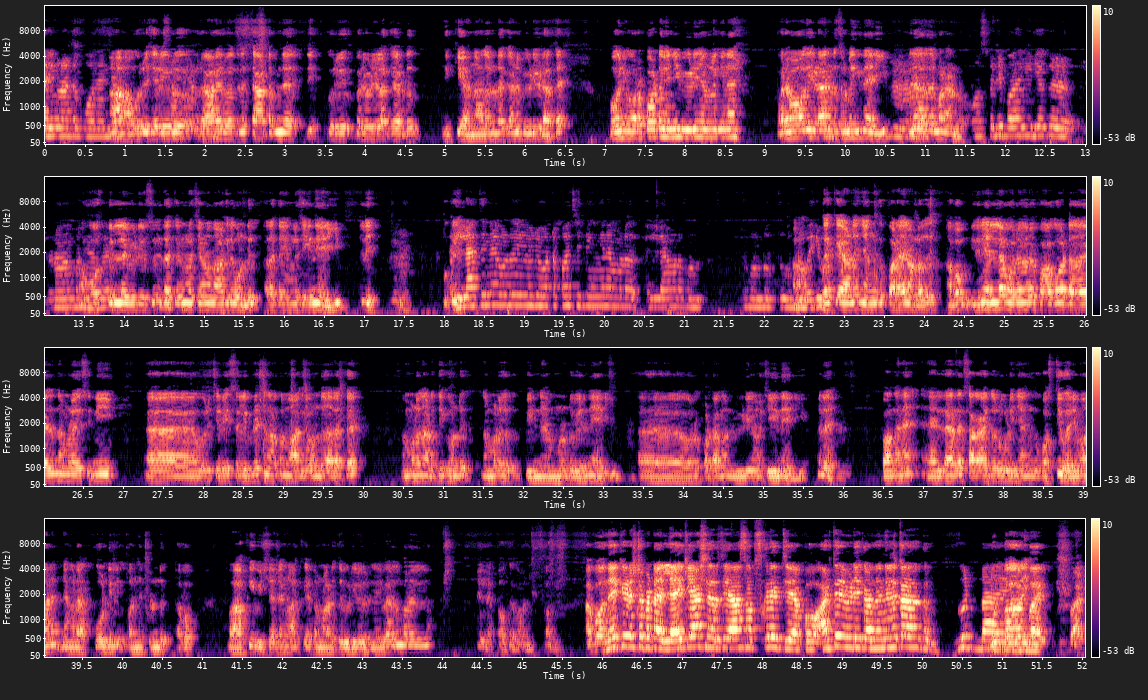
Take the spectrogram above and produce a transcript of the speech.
ആ, ഒരു ചെറിയൊരു ഒരു ആയുർവേദത്തിന്റെ സ്റ്റാർട്ടപ്പിന്റെ ഒരു പരിപാടികളൊക്കെ ആയിട്ട് നിൽക്കുകയാണ്. അതുകൊണ്ടൊക്കെയാണ് വീഡിയോ ഇടാത്തത് അപ്പോൾ ഇനി ഉറപ്പായിട്ടും ഇനി വീഡിയോ ഞങ്ങളിങ്ങനെ പരമാവധി ഇടാൻ ശ്രമിക്കുന്നതായിരിക്കും. പിന്നെ വേറെ പറയാനുണ്ടോ? ഹോസ്പിറ്റലിലെ വീഡിയോസ് ഇതൊക്കെ ഞങ്ങൾ ചെയ്യണമെന്ന് ആഗ്രഹമുണ്ട്. അതൊക്കെ ഞങ്ങൾ ചെയ്യുന്നതായിരിക്കും. അല്ലേ? എല്ലാത്തിനും കൂടെ ഈ ഒരു ഓട്ടപ്പാച്ചിൽ ഇങ്ങനെ നമ്മൾ എല്ലാം കൂടെ ഇതൊക്കെയാണ് ഞങ്ങൾക്ക് പറയാനുള്ളത്. അപ്പം ഇതിനെല്ലാം ഓരോരോ ഭാഗമായിട്ട് അതായത് നമ്മളെ ഇനി ഒരു ചെറിയ സെലിബ്രേഷൻ നടത്തണമെന്ന് ആഗ്രഹമുണ്ട്. അതൊക്കെ നമ്മൾ നടത്തിക്കൊണ്ട് നമ്മൾ പിന്നെ മുന്നോട്ട് വരുന്നതായിരിക്കും. ഉറപ്പായിട്ട് അങ്ങനെ വീഡിയോ ചെയ്യുന്നതായിരിക്കും. അല്ലേ? അപ്പം അങ്ങനെ എല്ലാവരുടെ സഹായത്തോടു കൂടി ഞങ്ങൾക്ക് ഫസ്റ്റ് വരുമാനം ഞങ്ങളുടെ അക്കൗണ്ടിൽ വന്നിട്ടുണ്ട്. അപ്പം ബാക്കി വിശേഷങ്ങളൊക്കെ നമ്മൾ അടുത്ത വീഡിയോയിൽ വരുന്നത് വേറെ ഒന്നും പറയില്ലല്ലോ. ഇല്ല ഓക്കെ പറഞ്ഞു ബാക്കി അപ്പൊ നിങ്ങൾക്ക് ഇഷ്ടപ്പെട്ട ലൈക്ക് ചെയ്യുക ഷെയർ ചെയ്യുക സബ്സ്ക്രൈബ് ചെയ്യുക അപ്പൊ അടുത്തൊരു വീഡിയോ കാണുന്നത് ഗുഡ് ബൈ. Bye bye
